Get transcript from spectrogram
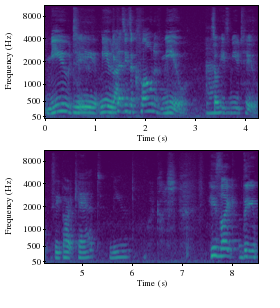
Mewtwo. Mew, Mew like, Because he's a clone of Mew. So Ah. he's Mewtwo. Is he part cat? Mew? Oh my gosh. He's like the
